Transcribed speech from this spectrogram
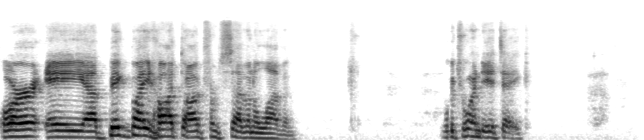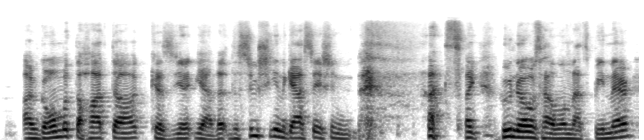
or a, a big bite hot dog from 7 Eleven. Which one do you take? I'm going with the hot dog because, yeah, the, the sushi in the gas station, it's like who knows how long that's been there.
